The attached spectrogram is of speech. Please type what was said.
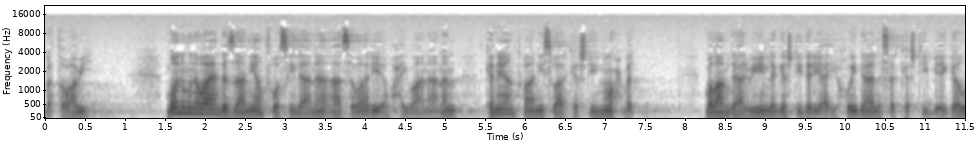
بە تەواوی. بۆ نموونە وایان دەزانی ئەم فۆسیلانە ئاسەواری ئەو حەیوانانەن کە نەیانتوانی سوار کەشتی نوح بن. بەڵام داروین لە گەشتی دەریایی خۆیدا لەسەر کەشتی بێگڵ،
